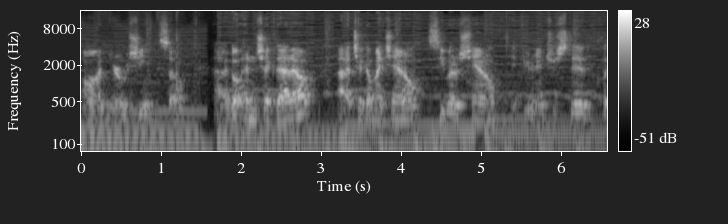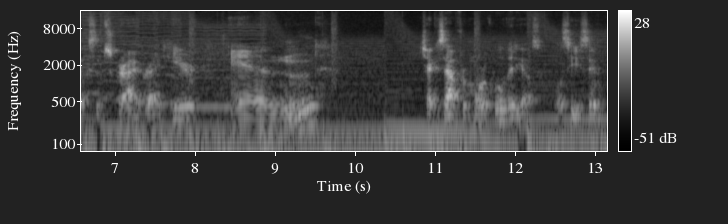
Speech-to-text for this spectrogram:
on your machine. So uh, go ahead and check that out. Uh, check out my channel, cbutters channel. If you're interested, click subscribe right here. And check us out for more cool videos. We'll see you soon.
